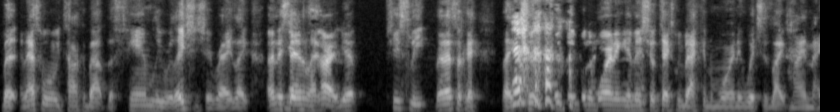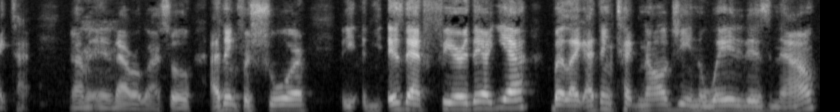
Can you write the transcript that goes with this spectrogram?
but and that's when we talk about the family relationship right? Like understanding yes. like all right yep she sleep but that's okay. Like she'll, she'll in the morning and then she'll text me back in the morning which is like my nighttime um in that regard. So i think for sure is that fear there? Yeah but like i think technology in the way it is now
